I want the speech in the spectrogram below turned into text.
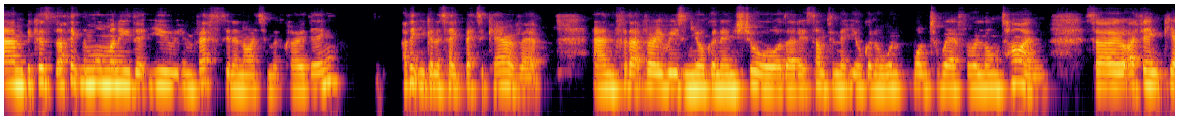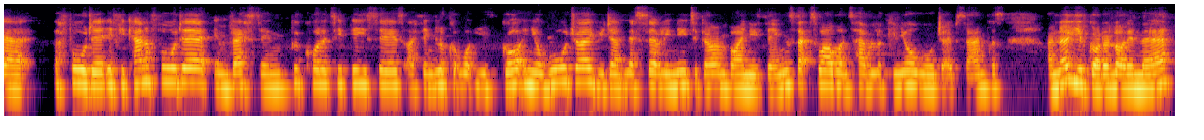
Um, because I think the more money that you invest in an item of clothing, I think you're going to take better care of it. And for that very reason, you're going to ensure that it's something that you're going to want, want to wear for a long time. So I think, yeah, afford it. If you can afford it invest in good quality pieces. I think look at what you've got in your wardrobe. You don't necessarily need to go and buy new things. That's why i want to have a look in your wardrobe sam because i know you've got a lot in there.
